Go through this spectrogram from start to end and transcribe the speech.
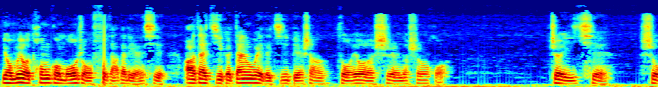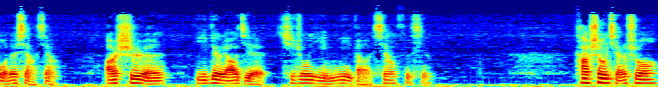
有没有通过某种复杂的联系，而在几个单位的级别上左右了诗人的生活。这一切是我的想象，而诗人。一定了解其中隐秘的相似性。他生前说：“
